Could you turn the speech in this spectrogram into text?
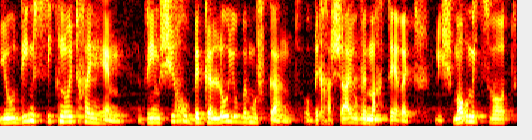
יהודים סיכנו את חייהם והמשיכו בגלוי ובמופגן או בחשאי ובמחתרת לשמור מצוות,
